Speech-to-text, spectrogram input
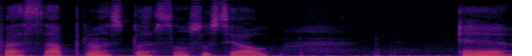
passar por uma situação social é,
